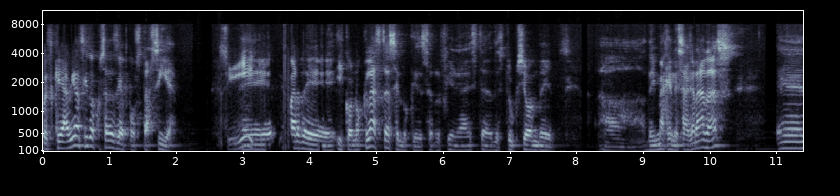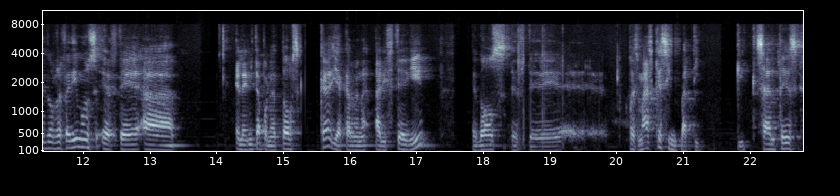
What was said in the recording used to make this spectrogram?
pues que habían sido acusadas de apostasía. Sí. Eh, un par de iconoclastas en lo que se refiere a esta destrucción de, uh, de imágenes sagradas. Eh, nos referimos este, a Elenita Poniatowska y a Carmen Aristegui, dos este, pues más que simpatizantes,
